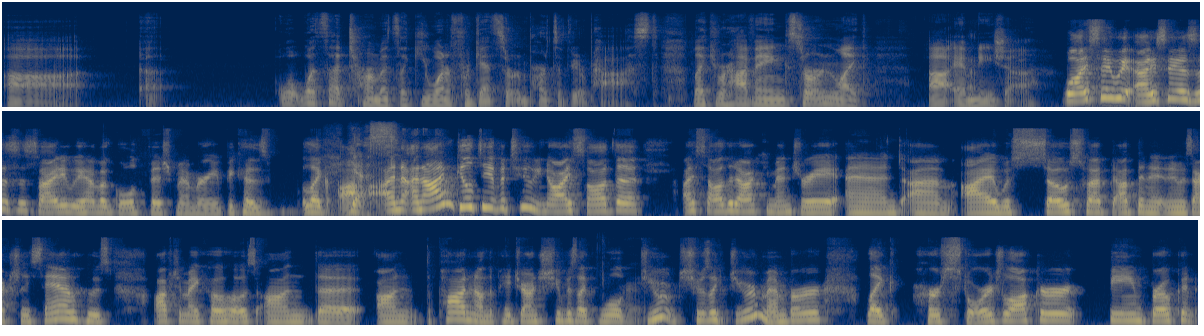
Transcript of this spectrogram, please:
uh what's that term? It's like you want to forget certain parts of your past. Like you're having certain like uh, amnesia. well i say we i say as a society we have a goldfish memory because like I- Yes. and, and i'm guilty of it too you know i saw the i saw the documentary and um i was so swept up in it. And it was actually sam who's often my co-host on the on the pod and on the patreon. She was like well do you she was like do you remember like her storage locker being broken?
